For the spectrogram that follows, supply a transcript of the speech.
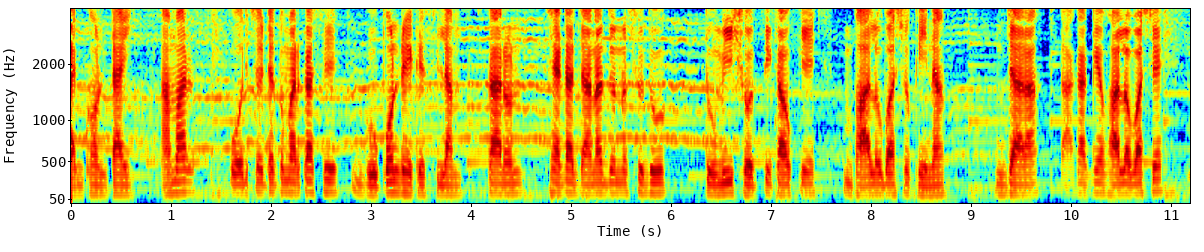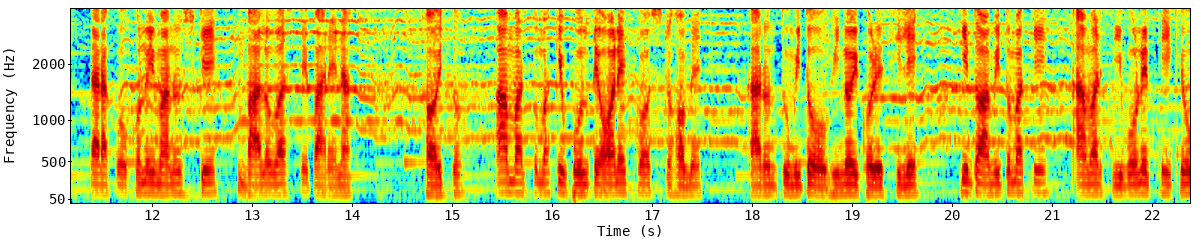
এক ঘন্টায়। আমার পরিচয়টা তোমার কাছে গোপন রেখেছিলাম, কারণ এটা জানার জন্য শুধু তুমি সত্যি কাউকে ভালোবাসো কি না। যারা টাকাকে ভালোবাসে, তারা কখনোই মানুষকে ভালোবাসতে পারে না। হয়তো আমার তোমাকে বলতে অনেক কষ্ট হবে, কারণ তুমি তো অভিনয় করেছিলে, কিন্তু আমি তোমাকে আমার জীবনের থেকেও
